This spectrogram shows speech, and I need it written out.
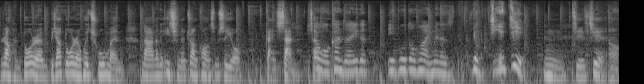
让很多人比较多人会出门，那那个疫情的状况是不是有改善？像我看着一个一部动画里面的有结界，嗯结界啊、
